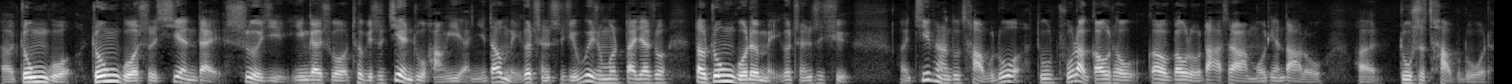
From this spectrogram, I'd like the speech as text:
呃，中国，中国是现代设计，应该说，特别是建筑行业啊，你到每个城市去，为什么大家说到中国的每个城市去，啊，基本上都差不多，都除了高头高高楼大厦、摩天大楼啊，都是差不多的。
